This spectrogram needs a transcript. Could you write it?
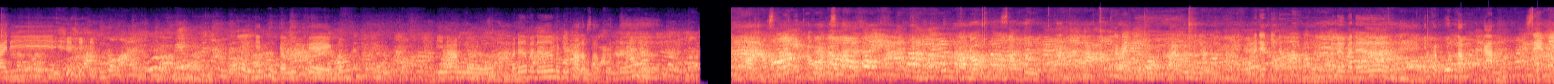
บายดี กินผลกับลูกแกงเนาะมีลาบโมมาเด้อมาเด้อมากินข้าวน้ำสามคนเด้อก่อนเขาสิไปกินข้าวก่อนสิกินข้านก่อนเนาะสาวคนสบายดีมาเด้อพี่น้องมาเด้อมาเด้อกินข้าวปุ้นน้ำกันแซ่บแม่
